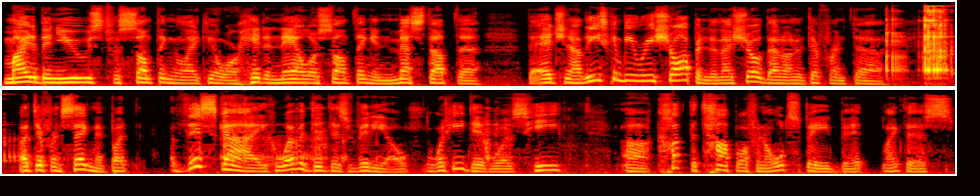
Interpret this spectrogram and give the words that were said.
might have been used for something like, you know, or hit a nail or something and messed up the, the edge. Now, these can be resharpened, and I showed that on a different, uh, a different segment. But this guy, whoever did this video, what he did was he uh, cut the top off an old spade bit like this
